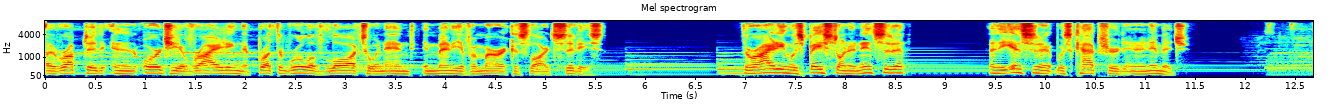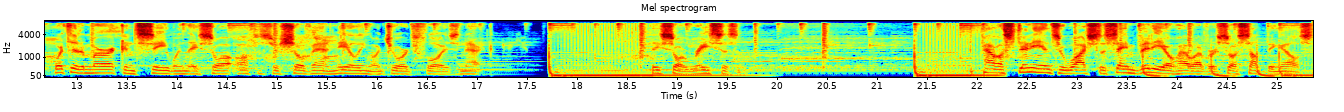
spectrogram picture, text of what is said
erupted in an orgy of rioting that brought the rule of law to an end in many of America's large cities. The rioting was based on an incident, and the incident was captured in an image. What did Americans see when they saw Officer Chauvin kneeling on George Floyd's neck? They saw racism. Palestinians who watched the same video, however, saw something else.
